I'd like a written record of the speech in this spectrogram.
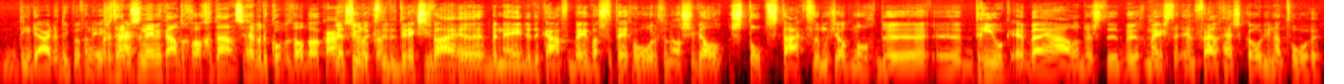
die daar de dupe van is. Maar dat hebben ze neem ik aan toch wel gedaan. Ze hebben de koppen wel bij elkaar Ja, gestoken. tuurlijk. De, directies waren beneden, de KNVB was vertegenwoordigd. En als je wel stopt, staakt, dan moet je ook nog de eh, driehoek erbij halen. Dus de burgemeester en veiligheidscoördinatoren.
